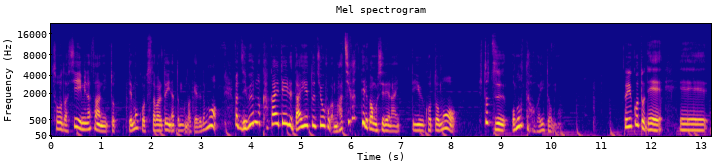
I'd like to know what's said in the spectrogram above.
そうだし皆さんにとってもこう伝わるといいなと思うんだけれどもやっぱ自分の抱えているダイエット情報が間違ってるかもしれない。っていうことも一つ思った方がいいと思う。ということで、えー、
